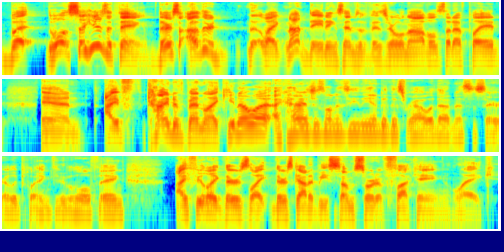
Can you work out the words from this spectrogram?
But well, so here's the thing. There's other like not dating sims of visual novels that I've played, and I've kind of been like, you know what? I kind of just want to see the end of this route without necessarily playing through the whole thing. I feel like there's like there's got to be some sort of fucking like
